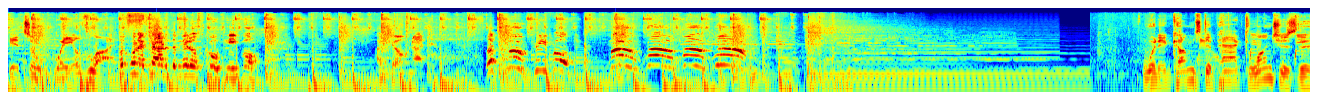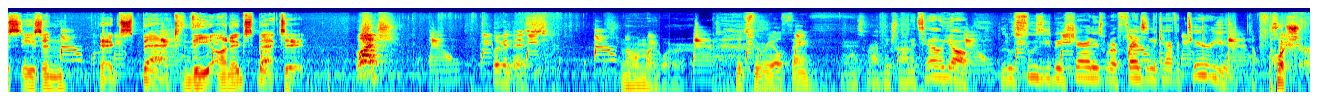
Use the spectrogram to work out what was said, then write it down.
It's a way of life. Look what I found at the middle school, people. A donut. Let's move, people! Move, move, move, move! When it comes to packed lunches this season, expect the unexpected. Lunch! Look at this. Oh my word. It's the real thing. That's what I've been trying to tell y'all. Little Susie's been sharing this with her friends in the cafeteria. A pusher.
